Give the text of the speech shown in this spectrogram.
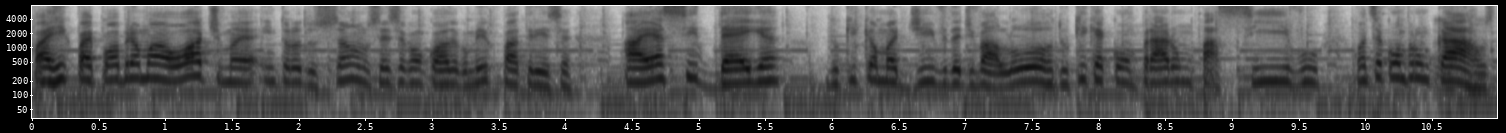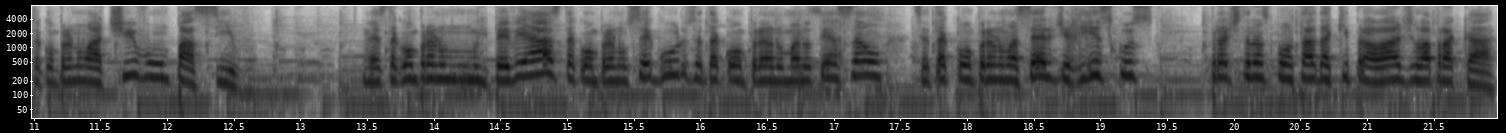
Pai Rico, Pai Pobre é uma ótima introdução, não sei se você concorda comigo, Patrícia, a essa ideia do que que é uma dívida de valor, do que que é comprar um passivo. Quando você compra um carro, você está comprando um ativo ou um passivo? Né? Você está comprando um IPVA, você está comprando um seguro, você está comprando manutenção, você está comprando uma série de riscos para te transportar daqui para lá, de lá para cá.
